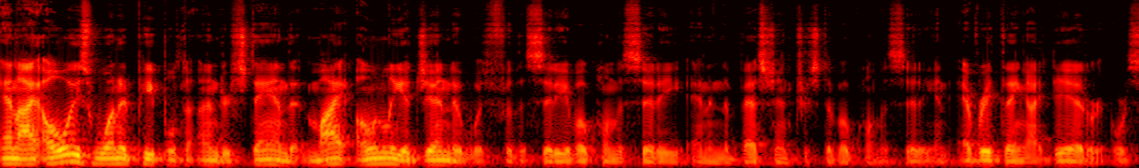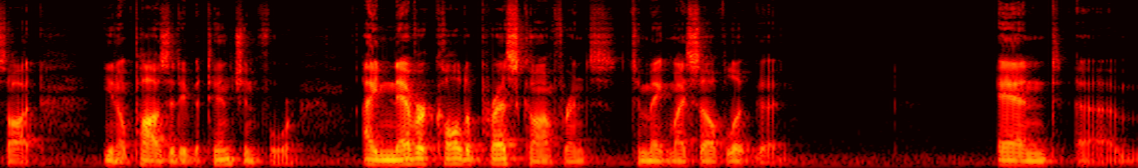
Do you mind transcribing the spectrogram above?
And I always wanted people to understand that my only agenda was for the city of Oklahoma City and in the best interest of Oklahoma City. And everything I did or, or sought, you know, positive attention for. I never called a press conference to make myself look good and um,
